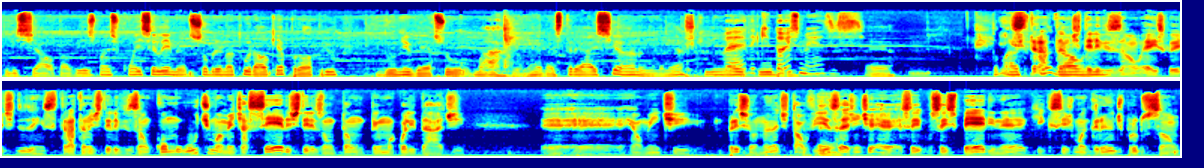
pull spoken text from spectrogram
policial, talvez, mas com esse elemento sobrenatural que é próprio do universo Marvel, né? Vai estrear esse ano ainda, né? Acho que em É, outubro. daqui dois meses. É. E Tomara se que fique tratando legal, de né? televisão, é isso que eu ia te dizer. Se tratando de televisão, como ultimamente as séries de televisão tão, tem uma qualidade é, é, realmente impressionante, talvez É. a gente é, você espere, né, que, que seja uma grande produção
